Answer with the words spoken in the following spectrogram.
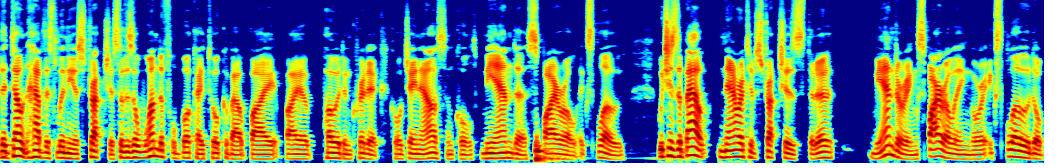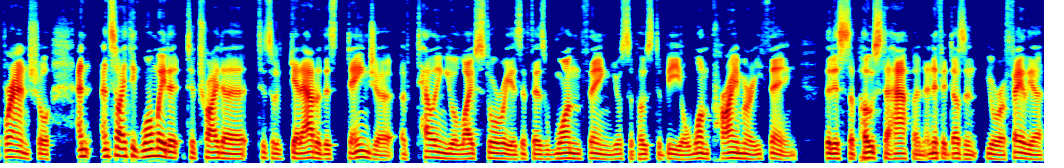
that don't have this linear structure. So there's a wonderful book I talk about by by a poet and critic called Jane Alison called Meander, Spiral, Explode, which is about narrative structures that are meandering, spiraling, or explode or branch, or and and so I think one way to to try to to sort of get out of this danger of telling your life story as if there's one thing you're supposed to be or one primary thing that is supposed to happen, and if it doesn't, you're a failure.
